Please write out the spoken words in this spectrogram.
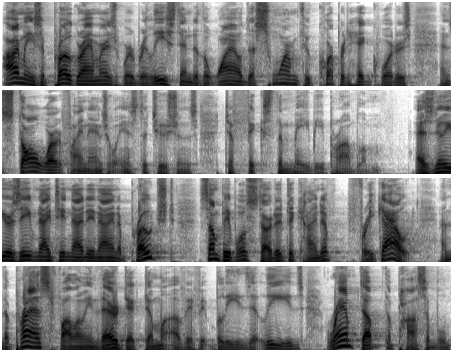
Armies of programmers were released into the wild to swarm through corporate headquarters and stalwart financial institutions to fix the maybe problem. As New Year's Eve 1999 approached, some people started to kind of freak out, and the press, following their dictum of if it bleeds, it leads, ramped up the possible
